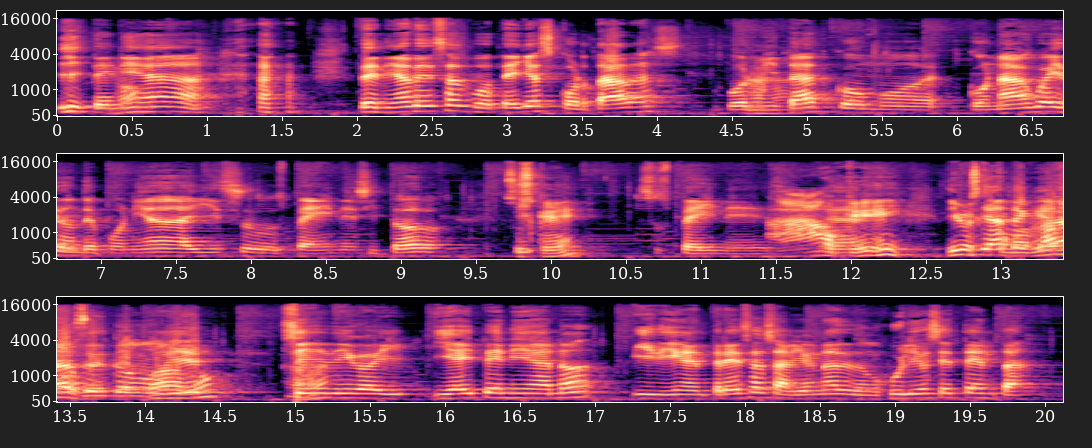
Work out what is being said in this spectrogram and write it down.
Y tenía, tenía de esas botellas cortadas por mitad como con agua y donde ponía ahí sus peines y todo. ¿Sus qué? Sus peines. Ah, ok. Digo, es que como hablamos de, como bien. Sí, digo, y, ahí tenía, ¿no? Y digo, entre esas había una de Don Julio 70.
